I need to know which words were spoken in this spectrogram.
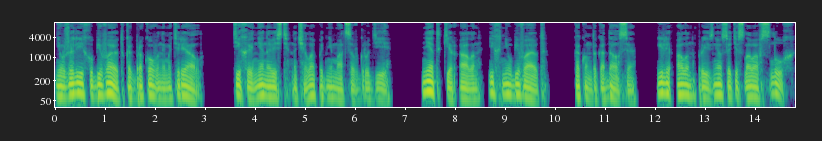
Неужели их убивают, как бракованный материал? Тихая ненависть начала подниматься в груди. Нет, Кир Аллан, их не убивают. Как он догадался? Или Аллан произнес эти слова вслух?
